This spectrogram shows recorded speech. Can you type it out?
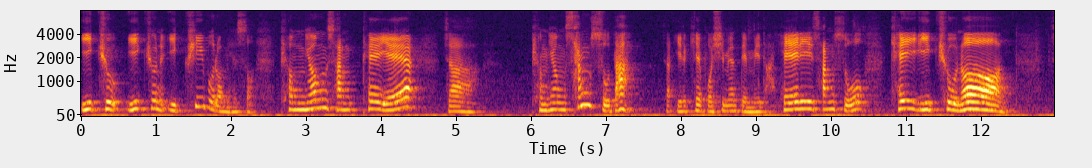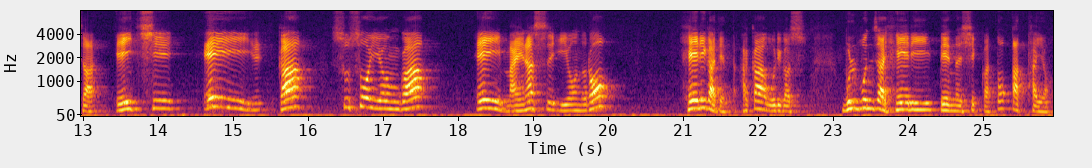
EQ, EQ는 이퀴브럼 해서 평형 상태의 자, 평형 상수다. 자, 이렇게 보시면 됩니다. 해리 상수 KEQ는 자, HA가 수소 이온과 A-이온으로 해리가 됐다. 아까 우리가 물 분자 해리 되는 식과 똑같아요.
